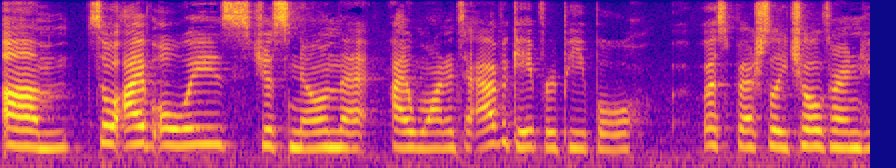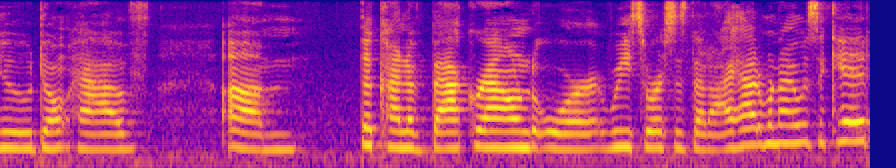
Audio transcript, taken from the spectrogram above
Um, so I've always just known that I wanted to advocate for people, especially children who don't have um, the kind of background or resources that I had when I was a kid.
